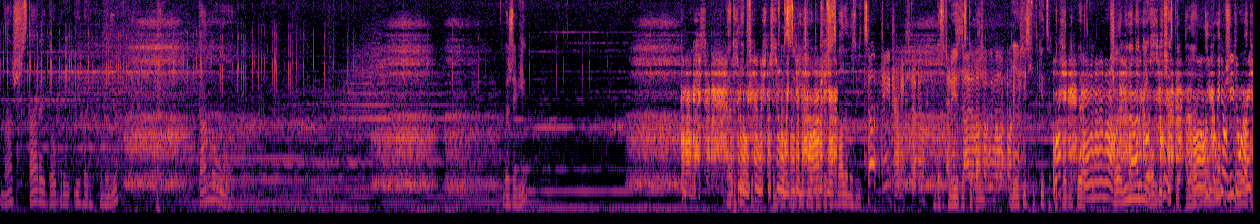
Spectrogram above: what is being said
Наш старий добрий Ігор Хоменюк. Та ну. Ви живі? Давайте, хлопці, чим швидше закінчимо, тим швидше звалимо звідси. Досить мріяти, Степан. Є якісь слідки цих Uh, виродків. no, no, no. Що? Uh, Ні, the ні, ні, coast облік чистий, але нам нема про що to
